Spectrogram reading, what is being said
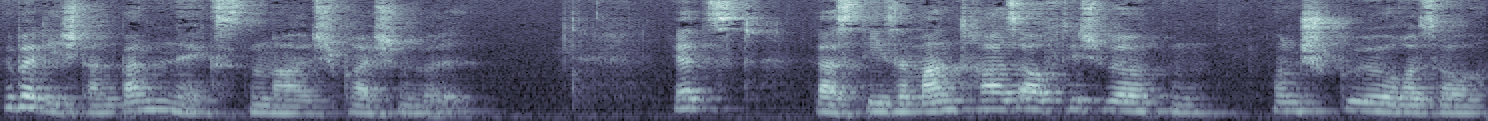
über die ich dann beim nächsten Mal sprechen will. Jetzt lass diese Mantras auf dich wirken und spüre so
